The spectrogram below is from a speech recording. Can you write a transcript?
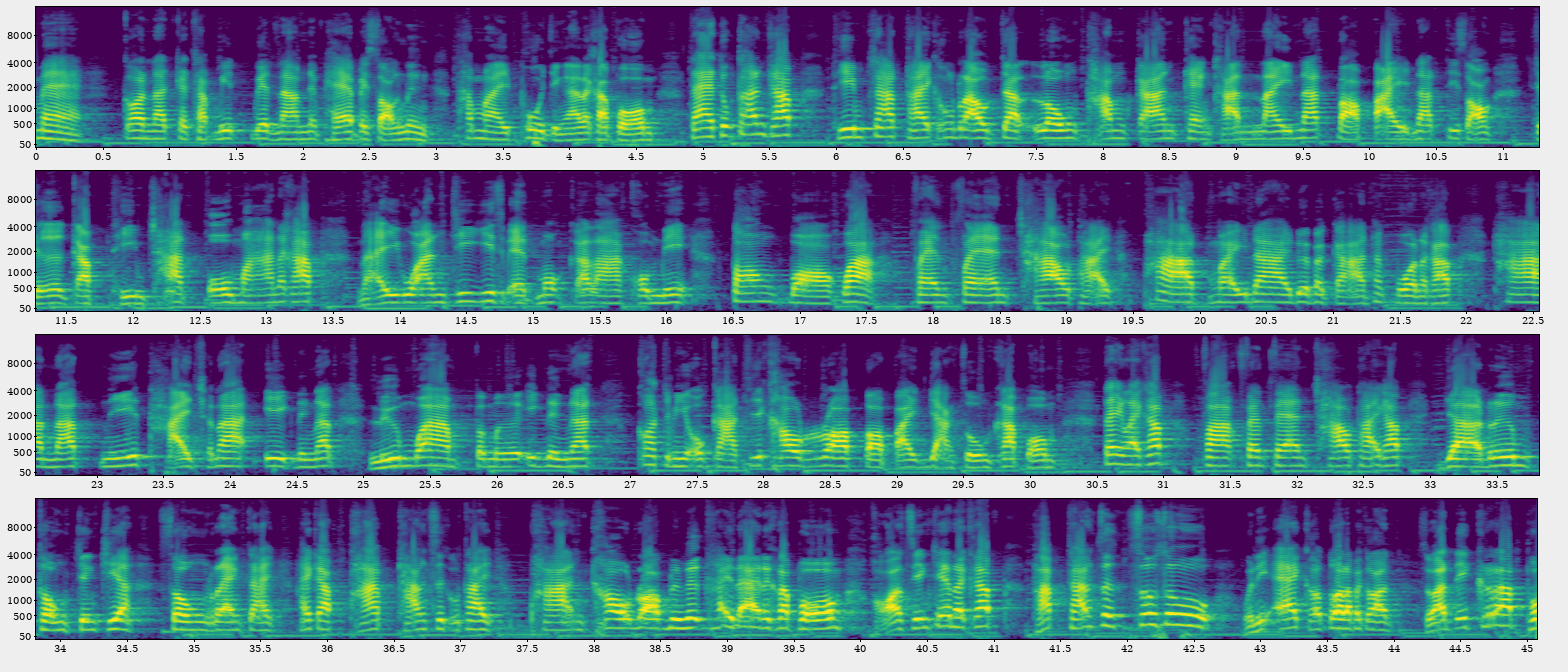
แหม่ก็นัดกระชับมิตรเวียดนามเนี่ยแพ้ไป 2-1ทำไมพูดอย่างนั้นล่ะครับผม แต่ทุกท่านครับ ทีมชาติไทยของเราจะลงทำการแข่งขันในนัดต่อไปนัดที่ 2 เจอกับทีมชาติโอมานนะครับ ในวันที่ 21 มกราคมนี้ ต้องบอกว่าแฟนๆ ชาวไทยพลาดไม่ได้ด้วยประการทั้งปวงนะครับ ถ้านัดนี้ไทยชนะอีกหนึ่งนัด ลืมว่าประเมออีกหนึ่งนัด ก็จะมีโอกาสที่เข้ารอบต่อไปอย่างสูงครับผม แต่อย่างไรครับ ฝากแฟนๆ ชาวไทยครับ อย่าลืมส่งเชียงเชียร์ส่งแรงใจให้กับทัพช้างศึกของไทย ผ่านเข้ารอบลึกๆให้ได้นะครับผม ขอเสียงเชียร์นะครับ ทัพช้างศึกสู้ๆ วันนี้แอดขอตัวลาไปก่อน สวัสดีครับผ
